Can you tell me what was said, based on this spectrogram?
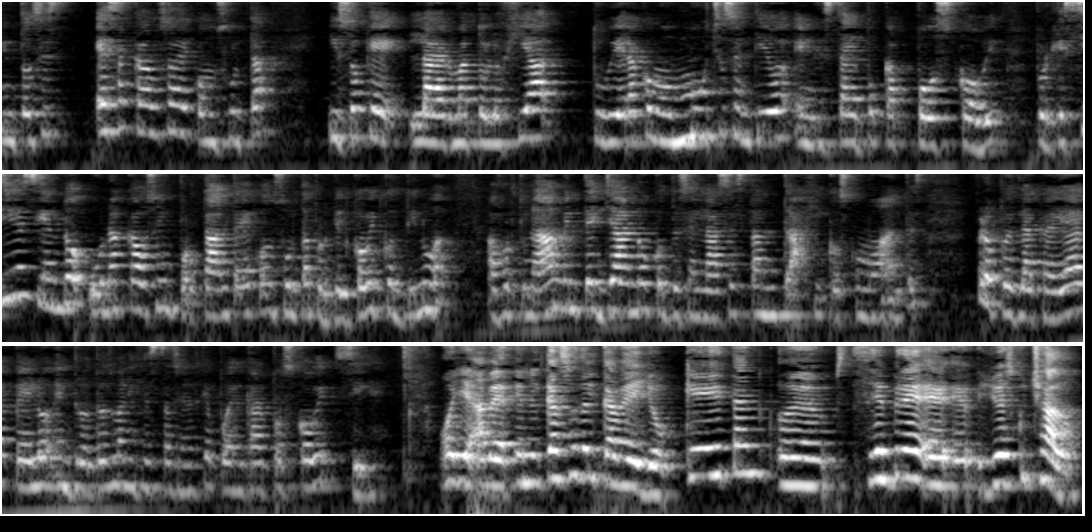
Entonces, esa causa de consulta hizo que la dermatología tuviera como mucho sentido en esta época post-COVID, porque sigue siendo una causa importante de consulta porque el COVID continúa. Afortunadamente ya no con desenlaces tan trágicos como antes, pero pues la caída de pelo, entre otras manifestaciones que pueden caer post-COVID, sigue. Oye, a ver, en el caso del cabello, ¿qué tan... Eh, siempre eh, eh, yo he escuchado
